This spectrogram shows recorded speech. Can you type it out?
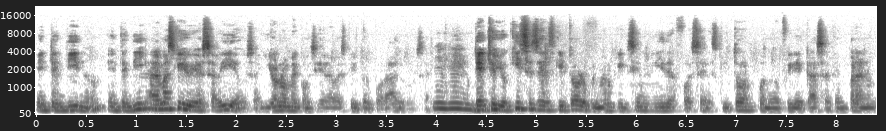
entendí, ¿no? Entendí. Además que yo ya sabía, o sea, yo no me consideraba escritor por algo. O sea. Ujú. De hecho, yo quise ser escritor, lo primero que hice en mi vida fue ser escritor cuando me fui de casa temprano.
